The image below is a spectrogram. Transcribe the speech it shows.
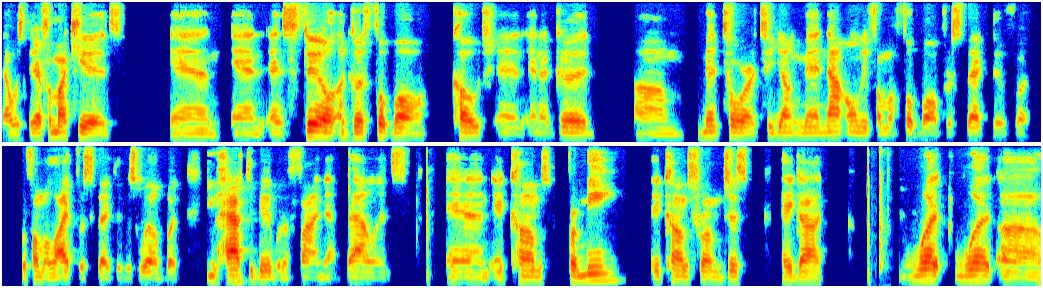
that was there for my kids and and and still a good football coach and, and a good um, mentor to young men, not only from a football perspective, but, but from a life perspective as well. But you have to be able to find that balance. And it comes, for me, it comes from just, hey, God, what, what, uh,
